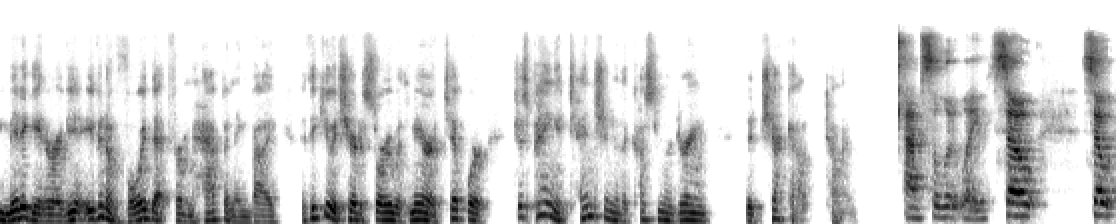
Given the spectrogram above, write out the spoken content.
mitigate or even avoid that from happening by, I think you had shared a story with me or a tip where just paying attention to the customer during the checkout time. Absolutely. So, so,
